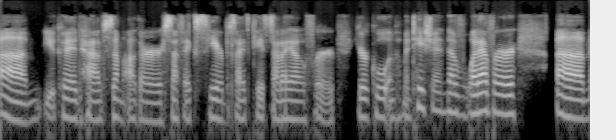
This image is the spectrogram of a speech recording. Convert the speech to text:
Um, you could have some other suffix here besides k8s.io for your cool implementation of whatever um,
